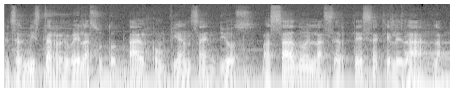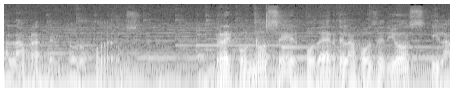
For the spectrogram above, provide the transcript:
El salmista revela su total confianza en Dios basado en la certeza que le da la palabra del Todopoderoso. Reconoce el poder de la voz de Dios y la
